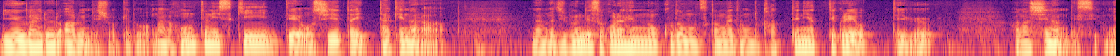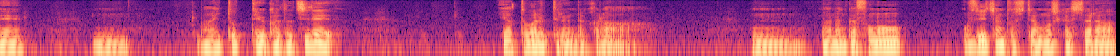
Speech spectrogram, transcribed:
理由がいろいろあるんでしょうけどなんか本当に好きで教えたいだけならなんか自分でそこら辺の子供を捕まえて本当勝手にやってくれよっていう話なんですよね。うん、バイトっていう形で雇われてるんだから、うん、まあなんかそのおじいちゃんとしてはもしかしたら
